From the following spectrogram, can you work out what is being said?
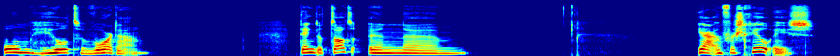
om heel te worden. Ik denk dat dat een, um, ja, een verschil is.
